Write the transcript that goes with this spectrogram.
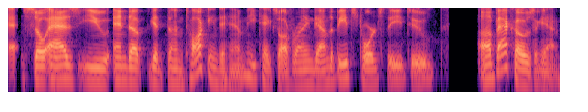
eh, so as you end up get done talking to him, he takes off running down the beach towards the two uh, backhoes again,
